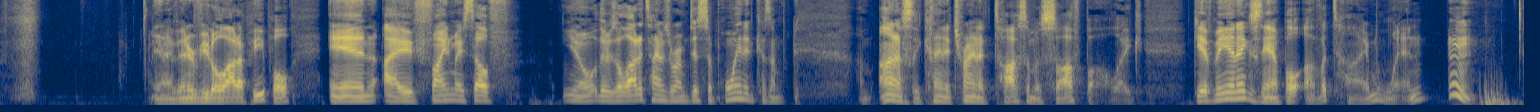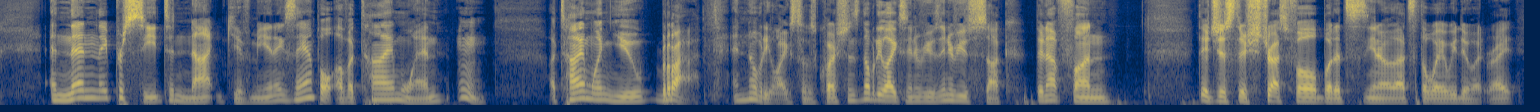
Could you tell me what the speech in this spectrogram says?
And i've interviewed a lot of people and i find myself you know there's a lot of times where i'm disappointed because i'm I'm honestly kind of trying to toss them a softball. Like, give me an example of a time when. Mm. And then they proceed to not give me an example of a time when. Mm. A time when you. Blah. And nobody likes those questions. Nobody likes interviews. Interviews suck. They're not fun. They're just, they're stressful, but it's, you know, that's the way we do it, right?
